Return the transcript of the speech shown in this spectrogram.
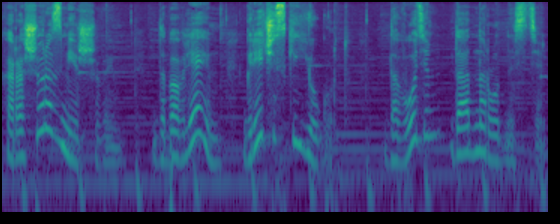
Хорошо размешиваем. Добавляем греческий йогурт. Доводим до однородности.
